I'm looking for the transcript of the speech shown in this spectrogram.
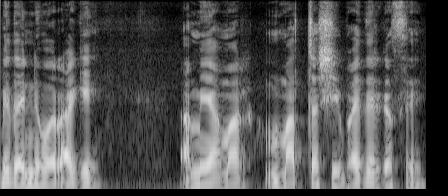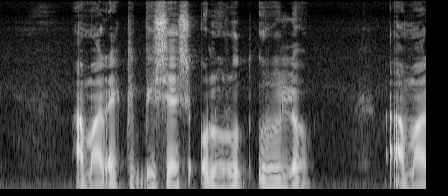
বিদায় নেওয়ার আগে আমি আমার মাছ চাষি ভাইদের কাছে আমার একটি বিশেষ অনুরোধ রইল। আমার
